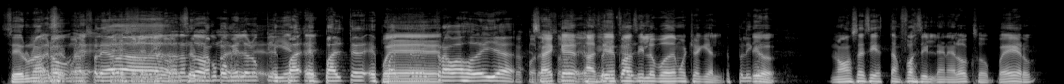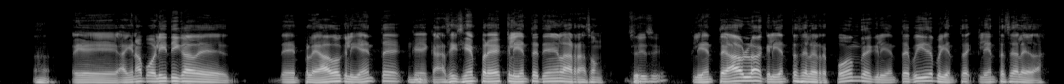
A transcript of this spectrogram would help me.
Ser una, Bueno, ser una eh, empleada. ser una como mierda a los es clientes. Es, parte, es Pues- parte del trabajo de ella. Pues ¿Sabes qué? Así de fácil lo podemos chequear. Digo, no sé si es tan fácil en el Oxxo, pero eh, hay una política de, de empleado-cliente que Ujú. casi siempre es cliente tiene la razón. Sí, sí. Cliente habla, cliente se le responde, cliente pide, cliente, cliente se le da.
